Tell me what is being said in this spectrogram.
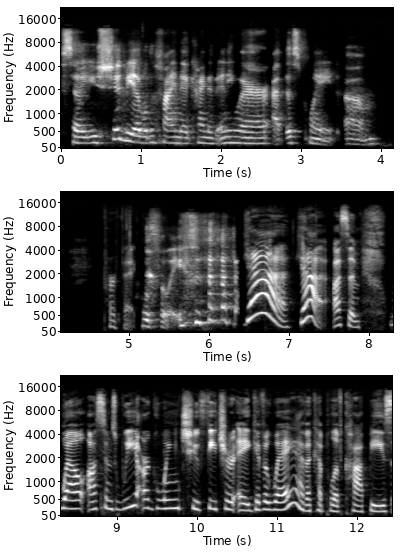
So you should be able to find it kind of anywhere at this point. Um, Perfect. Hopefully. yeah, yeah. Awesome. Well, Awesomes, we are going to feature a giveaway. I have a couple of copies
